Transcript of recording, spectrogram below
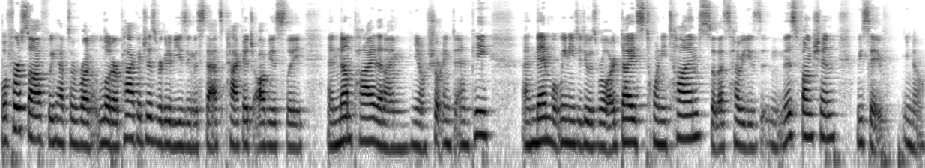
well, first off, we have to run load our packages. We're going to be using the stats package, obviously, and NumPy that I'm, you know, shortening to NP. And then what we need to do is roll our dice 20 times. So that's how we use it in this function. We say, you know,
